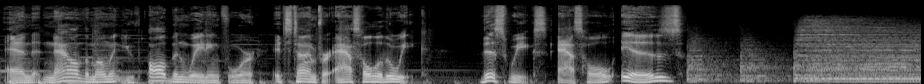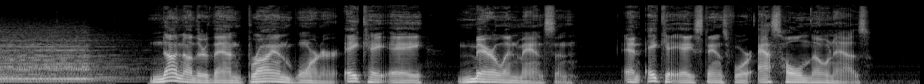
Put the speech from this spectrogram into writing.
And now, the moment you've all been waiting for, it's time for Asshole of the Week. This week's asshole is. None other than Brian Warner, aka Marilyn Manson. And AKA stands for asshole known as.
